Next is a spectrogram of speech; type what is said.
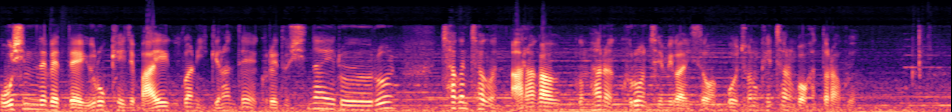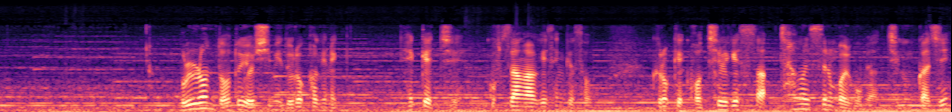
50레벨 때 요렇게 이제 마이 구간이 있긴 한데 그래도 시나리오를 차근차근 알아가끔 하는 그런 재미가 있어갖고 저는 괜찮은 것 같더라고요. 물론 너도 열심히 노력하긴 했, 했겠지. 곱상하게 생겨서 그렇게 거칠게 싸, 창을 쓰는 걸 보면 지금까지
